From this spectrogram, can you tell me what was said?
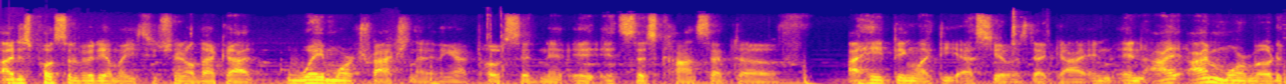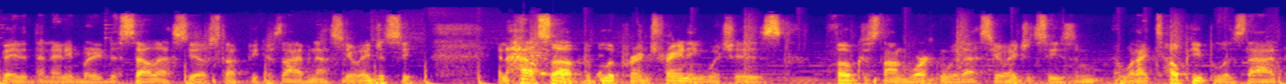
I just posted a video on my YouTube channel that got way more traction than anything I posted. And it, it, it's this concept of I hate being like the SEO is that guy. And, and I, I'm more motivated than anybody to sell SEO stuff because I have an SEO agency. And I also have the blueprint training, which is focused on working with SEO agencies. And, and what I tell people is that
